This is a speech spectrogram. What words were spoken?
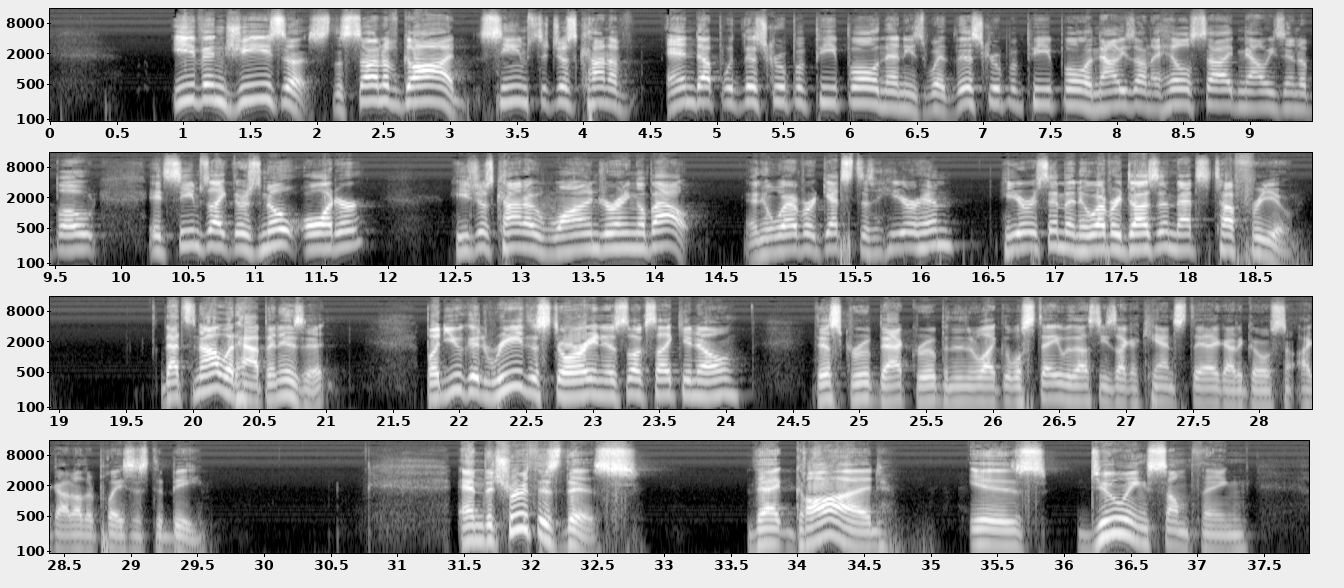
Even Jesus, the Son of God, seems to just kind of end up with this group of people, and then he's with this group of people, and now he's on a hillside, now he's in a boat. It seems like there's no order. He's just kind of wandering about. And whoever gets to hear him, hears him, and whoever doesn't, that's tough for you. That's not what happened, is it? But you could read the story, and it looks like, you know, this group, that group, and then they're like, well, stay with us. he's like, I can't stay. I got to go. I got other places to be. And the truth is this that God is doing something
